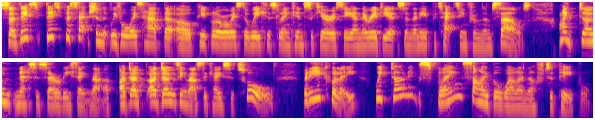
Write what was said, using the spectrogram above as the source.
So this this perception that we've always had that oh people are always the weakest link in security and they're idiots and they need protecting from themselves. I don't necessarily think that. I don't I don't think that's the case at all. But equally, we don't explain cyber well enough to people.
